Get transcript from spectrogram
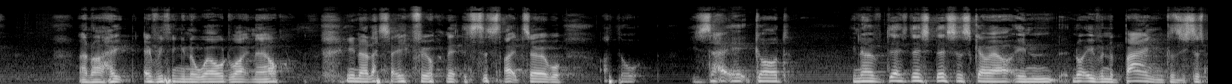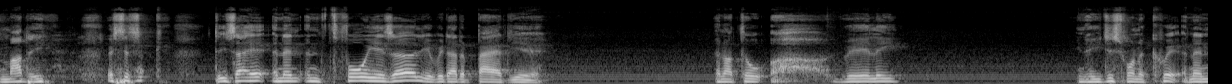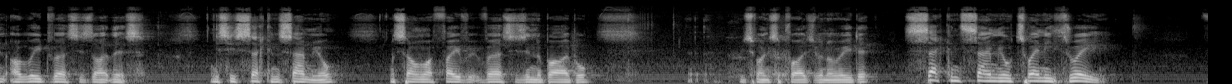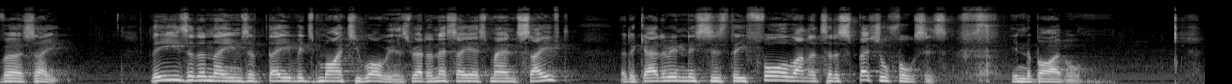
and I hate everything in the world right now. You know, that's how you feel. It? It's just like terrible. I thought, is that it, God? You know, let's, let's, let's just go out in not even a bang because it's just muddy. Let's just is that it? And then and four years earlier we'd had a bad year. And I thought, oh, really? You know, you just want to quit. And then I read verses like this. This is Second Samuel, and some of my favourite verses in the Bible, which won't surprise you when I read it. Second Samuel 23, verse 8. These are the names of David's mighty warriors. We had an SAS man saved at a gathering. This is the forerunner to the special forces in the Bible.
